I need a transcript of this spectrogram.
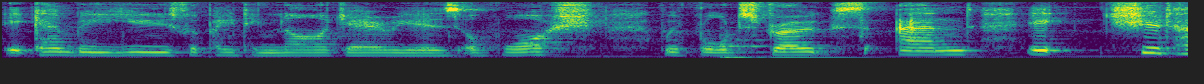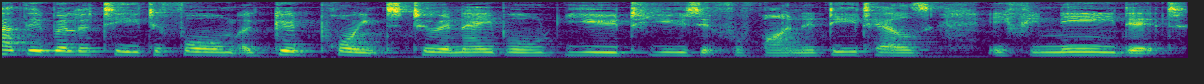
It can be used for painting large areas of wash with broad strokes and it should have the ability to form a good point to enable you to use it for finer details if you need it.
